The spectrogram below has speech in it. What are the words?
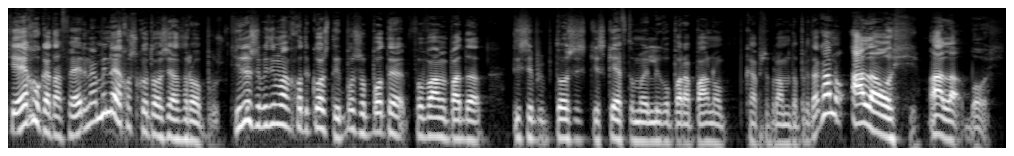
Και έχω καταφέρει να μην έχω σκοτώσει ανθρώπους. Κυρίως επειδή είμαι αγχωτικός τύπος, οπότε φοβάμαι πάντα τις επιπτώσεις και σκέφτομαι λίγο παραπάνω κάποια πράγματα πριν τα κάνω. Αλλά όχι. Αλλά όχι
